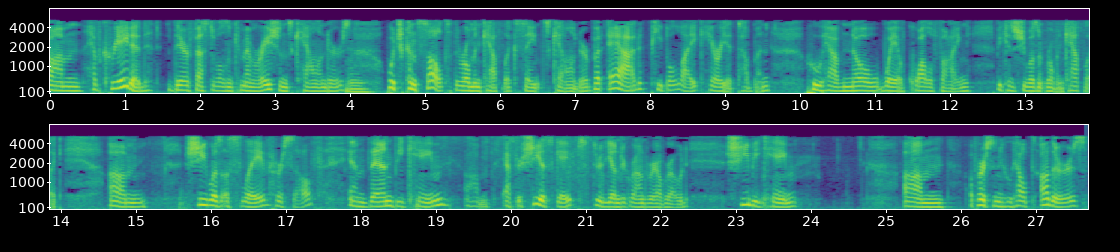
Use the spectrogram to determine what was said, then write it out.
um, have created their festivals and commemorations calendars, mm. which consult the Roman Catholic saints calendar, but add people like Harriet Tubman, who have no way of qualifying because she wasn't Roman Catholic. Um, she was a slave herself and then became, um, after she escaped through the Underground Railroad, she became um, a person who helped others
